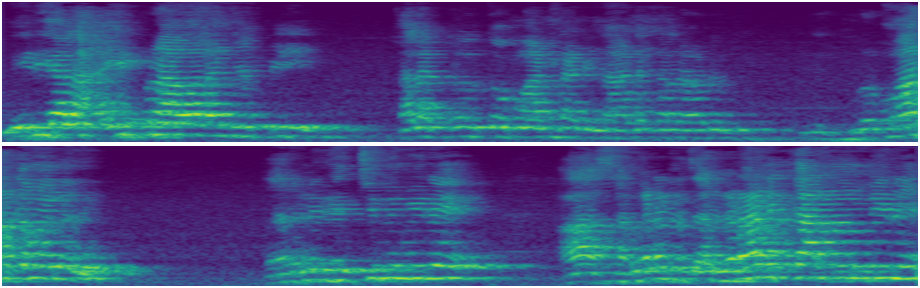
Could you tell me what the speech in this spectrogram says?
మీడియాలో హైప్ రావాలని చెప్పి కలెక్టర్లతో మాట్లాడి నాటకాలు ఆడడం దుర్మార్గమైనది. ధరణి తెచ్చింది మీరే. ఆ సంఘటన జరగడానికి కారణం మీరే.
